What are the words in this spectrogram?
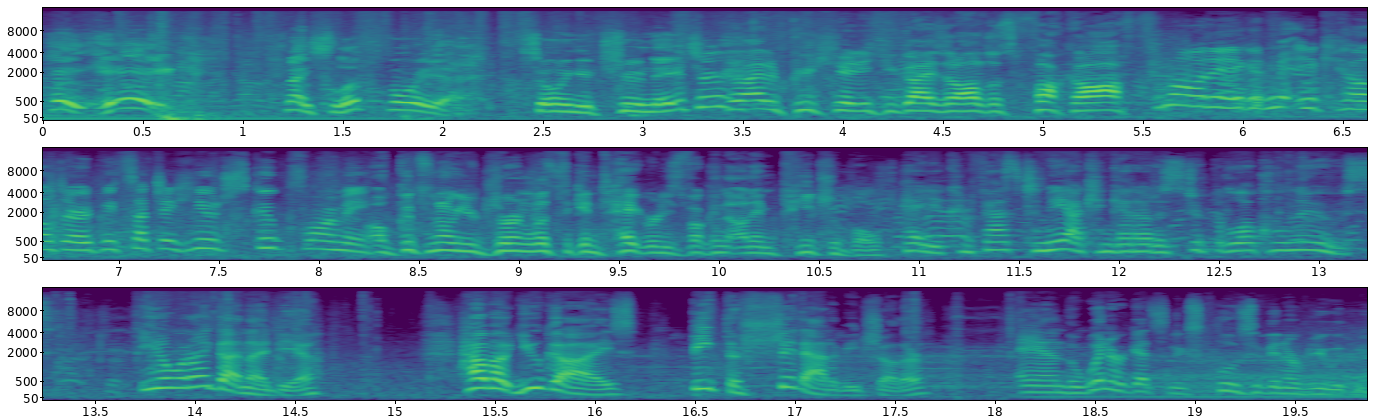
Hey, Ig! Nice look for you. Showing your true nature? I'd appreciate it if you guys would all just fuck off. Come on, Egg, admit you killed her. It'd be such a huge scoop for me. Oh, good to know your journalistic integrity's fucking unimpeachable. Hey, you confess to me, I can get out of stupid local news. You know what? I got an idea. How about you guys beat the shit out of each other, and the winner gets an exclusive interview with me?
